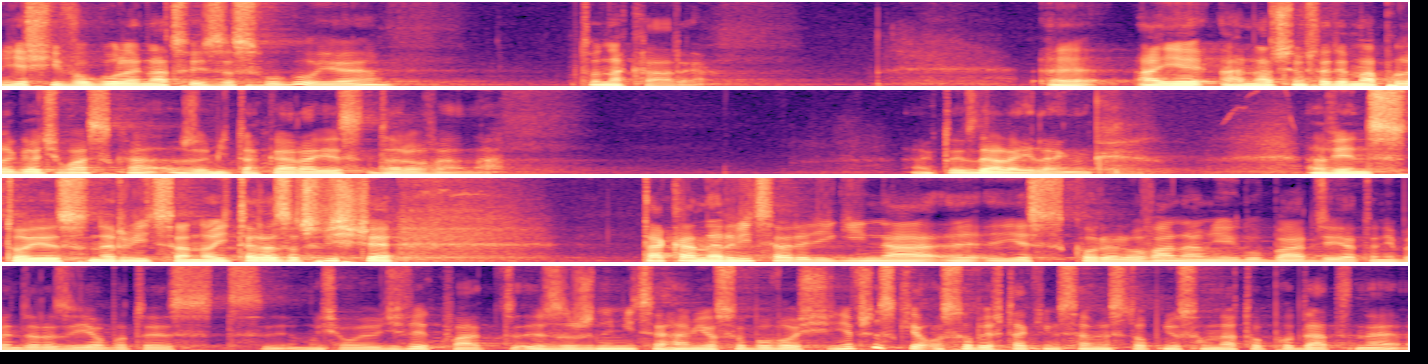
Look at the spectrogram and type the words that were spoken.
jeśli w ogóle na coś zasługuje, to na karę. E, a, je, a na czym wtedy ma polegać łaska? Że mi ta kara jest darowana. Tak, to jest dalej lęk. A więc to jest nerwica. No i teraz oczywiście taka nerwica religijna e, jest skorelowana mniej lub bardziej, ja to nie będę rozwijał, bo to jest, musiałby być wykład, z różnymi cechami osobowości. Nie wszystkie osoby w takim samym stopniu są na to podatne.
